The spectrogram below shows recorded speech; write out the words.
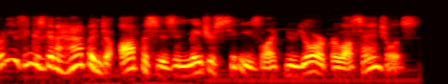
what do you think is going to happen to offices in major cities like New York or Los Angeles?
